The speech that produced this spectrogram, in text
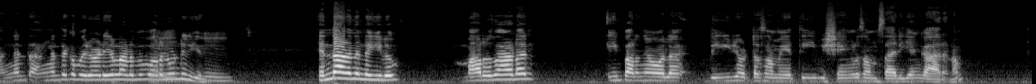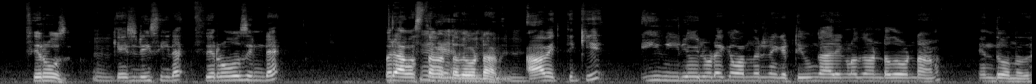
അങ്ങനത്തെ അങ്ങനത്തെ പരിപാടികളാണ് ഇപ്പൊ പറഞ്ഞുകൊണ്ടിരിക്കുന്നത്. എന്താണെന്നുണ്ടെങ്കിലും മറുനാടൻ ഈ പറഞ്ഞ പോലെ വീഡിയോ ഇട്ട സമയത്ത് ഈ വിഷയങ്ങൾ സംസാരിക്കാൻ കാരണം ഫിറോസ്. കെ എച്ച് ഡി സിയിലെ ഫിറോസിന്റെ ഒരു അവസ്ഥ കണ്ടതുകൊണ്ടാണ്. ആ വ്യക്തിക്ക് ഈ വീഡിയോയിലൂടെയൊക്കെ വന്നൊരു നെഗറ്റീവും കാര്യങ്ങളൊക്കെ കണ്ടതുകൊണ്ടാണ് എന്ത് വന്നത്?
